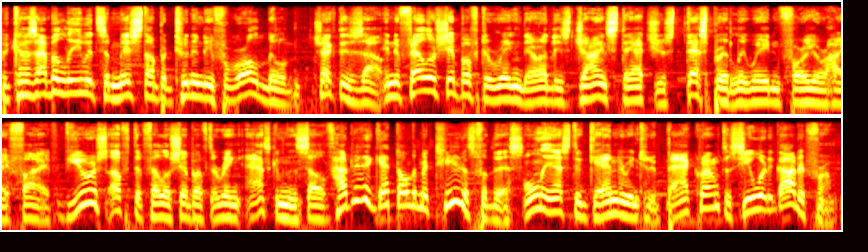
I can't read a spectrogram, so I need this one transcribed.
Because I believe it's a missed opportunity for world building. Check this out. In the Fellowship of the Ring, there are these giant statues desperately waiting for your high five. Viewers of the Fellowship of the Ring asking themselves, how did they get all the materials for this? Only has to gander into the background to see where they got it from.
